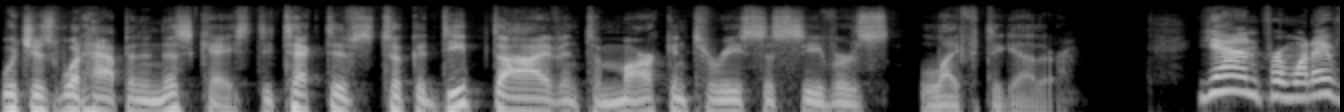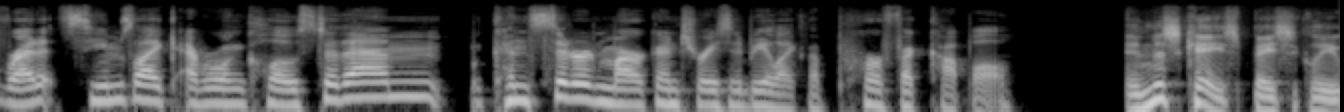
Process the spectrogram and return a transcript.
which is what happened in this case. Detectives took a deep dive into Mark and Teresa Sievers' life together. Yeah, and from what I've read, it seems like everyone close to them considered Mark and Teresa to be like the perfect couple in this case, basically,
